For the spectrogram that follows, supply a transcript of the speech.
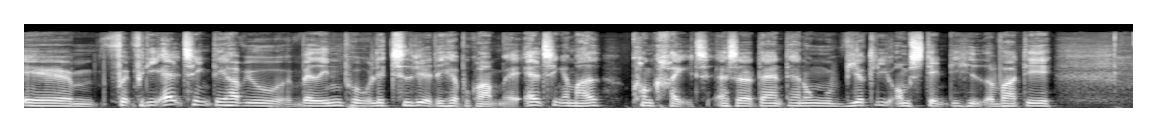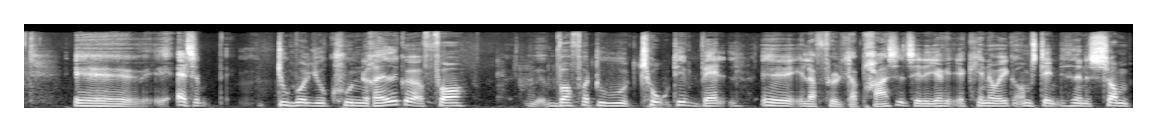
Øh, for, fordi alting, det har vi jo været inde på lidt tidligere i det her program, øh, alting er meget konkret. Altså, der, der er nogle virkelige omstændigheder. Var det... Øh, altså, du må jo kunne redegøre for, hvorfor du tog det valg, øh, eller følte dig presset til det. Jeg, jeg kender jo ikke omstændighederne, som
